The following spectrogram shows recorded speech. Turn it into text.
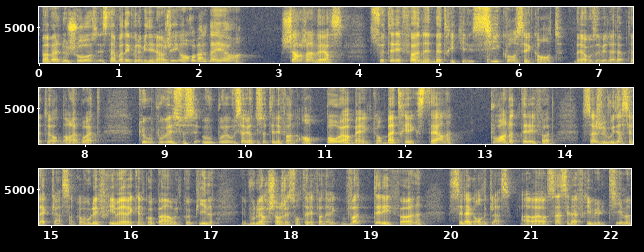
pas mal de choses. C'est un mode économie d'énergie. On remarque d'ailleurs, charge inverse. Ce téléphone a une batterie qui est si conséquente, d'ailleurs vous avez l'adaptateur dans la boîte, que vous pouvez, vous pouvez vous servir de ce téléphone en power bank, en batterie externe, pour un autre téléphone. Ça, je vais vous dire, c'est la classe. Hein. Quand vous voulez frimer avec un copain ou une copine et que vous voulez recharger son téléphone avec votre téléphone, c'est la grande classe. Ah ça, c'est la frime ultime.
